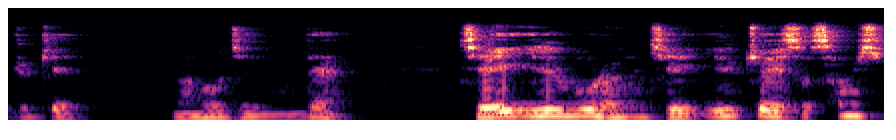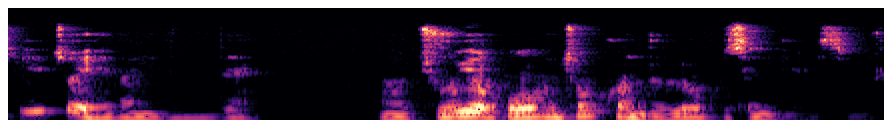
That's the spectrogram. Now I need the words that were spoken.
이렇게 나누어져 있는데 제1부는 제1조에서 31조에 해당이 되는데 어, 주요 보험 조건들로 구성이 되어 있습니다.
